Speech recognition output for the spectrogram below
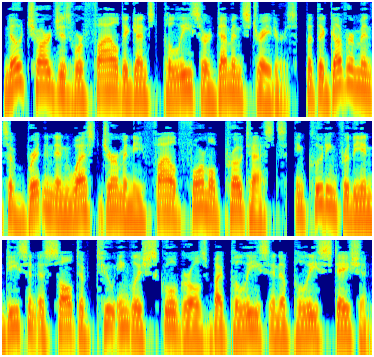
No charges were filed against police or demonstrators, but the governments of Britain and West Germany filed formal protests, including for the indecent assault of two English schoolgirls by police in a police station.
